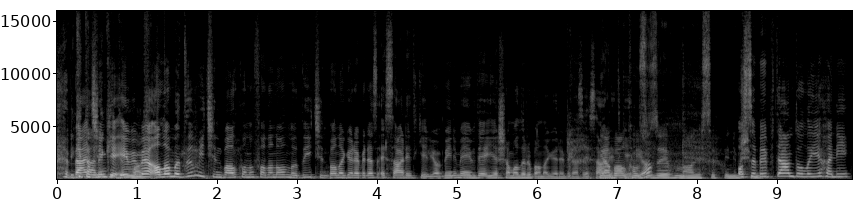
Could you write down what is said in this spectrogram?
İki ben çünkü evime var. alamadığım için balkonum falan olmadığı için bana göre biraz esaret geliyor. Benim evde yaşamaları bana göre biraz esaret Ya geliyor. balkonsuz ev maalesef benim O şimdi. sebepten dolayı hani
